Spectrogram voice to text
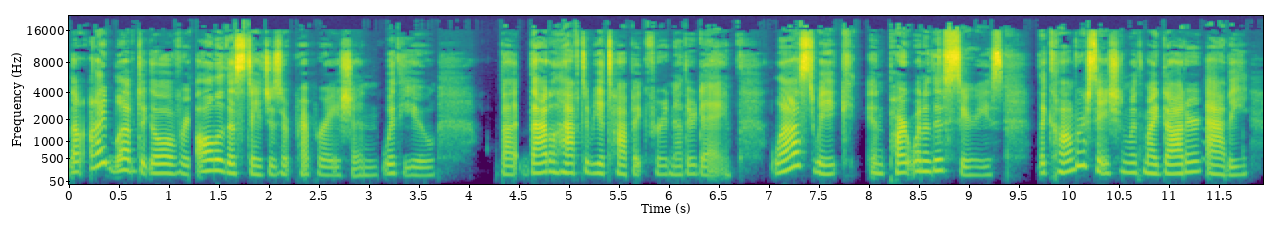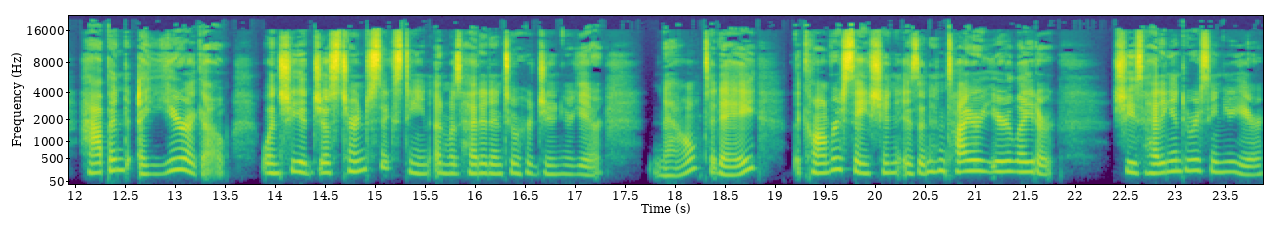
Now, I'd love to go over all of the stages of preparation with you, but that'll have to be a topic for another day. Last week, in part one of this series, the conversation with my daughter, Abby, happened a year ago when she had just turned 16 and was headed into her junior year. Now, today, the conversation is an entire year later. She's heading into her senior year,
